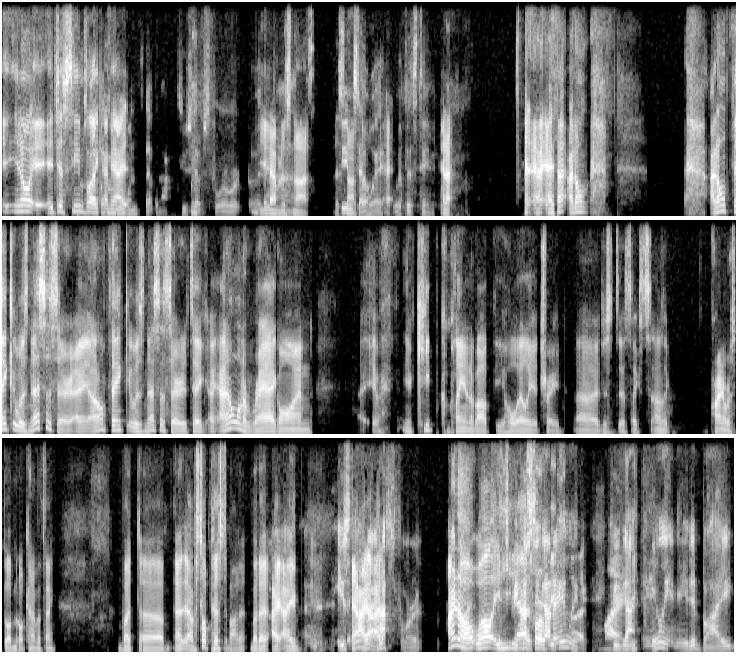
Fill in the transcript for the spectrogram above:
you know, it, it just seems like I mean, I, one step back two steps forward yeah, but it's uh, not. It's seems not, that way I- with this team and I, and I, th- I don't I don't think it was necessary. I, I don't think it was necessary to take. I, I don't want to rag on. You know, keep complaining about the whole Elliott trade. Uh, just it's like sounds like crying over spilled milk kind of a thing. But uh, I, I'm still pissed about it. But I, I, he's I- asked for it I know. Well, he asked for he it got because- alienated. right, he got alienated by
